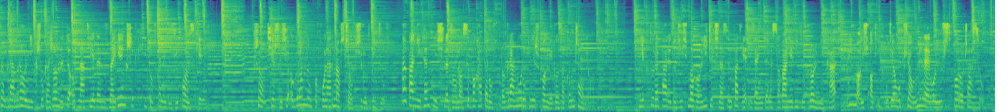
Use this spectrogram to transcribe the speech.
Program Rolnik szuka żony to od lat jeden z największych hitów telewizji polskiej. Show cieszy się ogromną popularnością wśród widzów, a pani chętnie śledzą losy bohaterów programu również po jego zakończeniu. Niektóre pary do dziś mogą liczyć na sympatię i zainteresowanie widzów rolnika, mimo iż od ich udziału minęło już sporo czasu.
